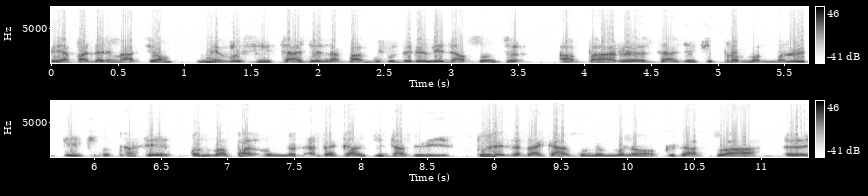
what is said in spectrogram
Il n'y a pas d'animation, mais aussi Sadio n'a pas beaucoup de relais dans son jeu à part Sadio qui provoque le pied qui peut passer, on ne voit pas un autre attaquant qui est Tous les attaquants que nous menons, que ce soit euh,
